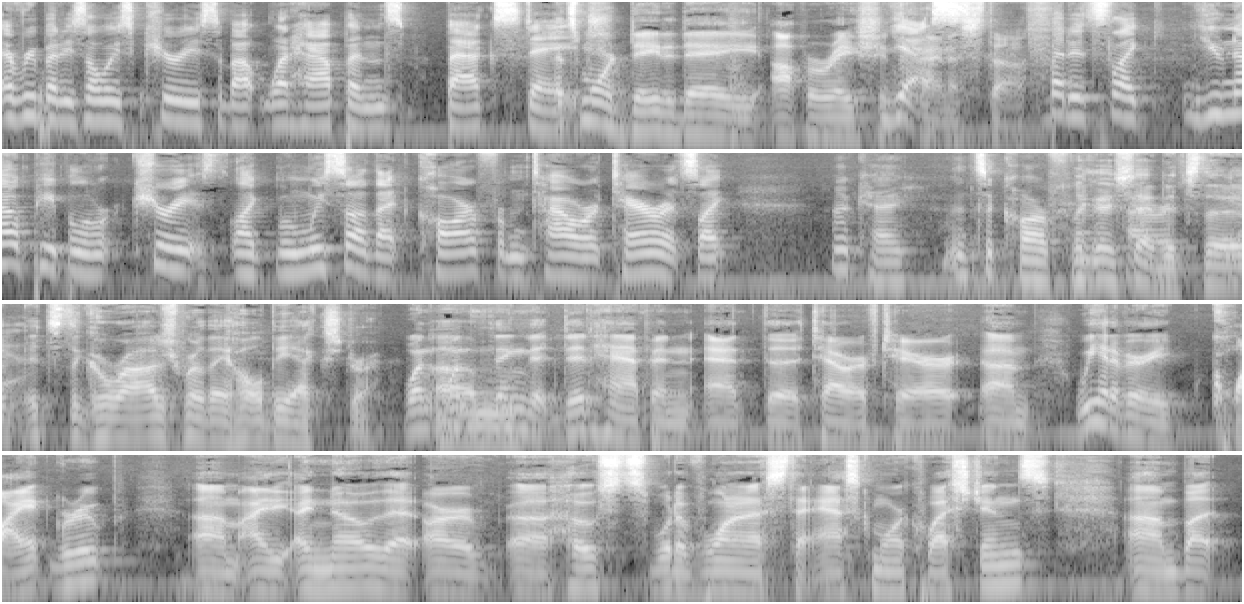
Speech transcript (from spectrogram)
everybody's always curious about what happens backstage. It's more day to day operation yes, kind of stuff. But it's like you know people are curious. Like when we saw that car from Tower of Terror, it's like, okay, it's a car from. Like I said, it's the yeah. it's the garage where they hold the extra. One, one Um, thing that did happen at the Tower of Terror, um, we had a very quiet group. Um, I, I know that our uh, hosts would have wanted us to ask more questions, um, but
